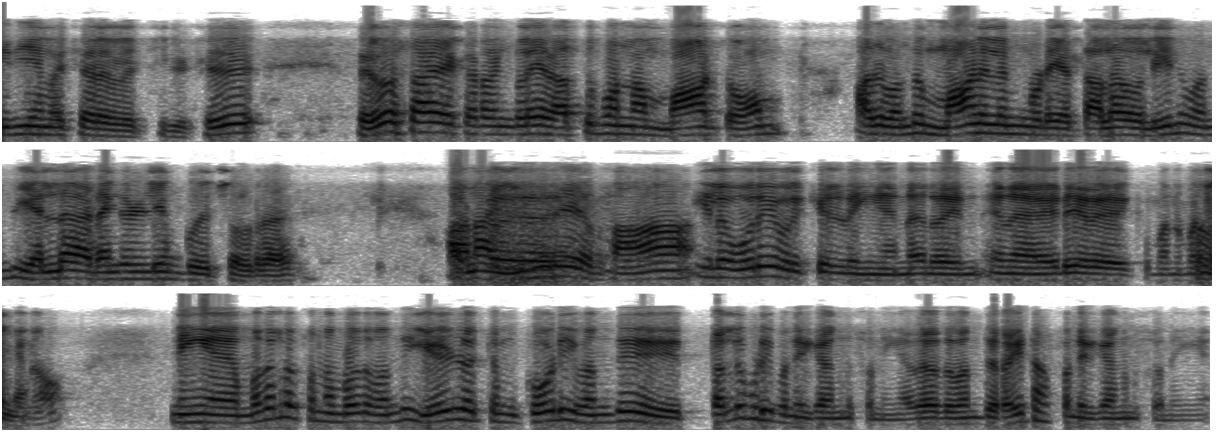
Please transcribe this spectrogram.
நிதியமைச்சரை வச்சுக்கிட்டு விவசாய கடன்களை ரத்து பண்ண மாட்டோம். அது வந்து மாநிலங்களுடைய தலைவலின்னு வந்து எல்லா இடங்கள்லயும் போய் சொல்றாரு. ஆனா இவரே தான் இல்ல ஒரே ஒரு கேள்விங்க என்ன- மன்ன- மன்னிக்கணும் நீங்க முதல்ல சொன்னபோது வந்து ஏழு லட்சம் கோடி வந்து தள்ளுபடி பண்ணிருக்காங்கன்னு சொன்னீங்க. அதாவது வந்து ரைட் ஆஃப் பண்ணிருக்காங்கன்னு சொன்னீங்க.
